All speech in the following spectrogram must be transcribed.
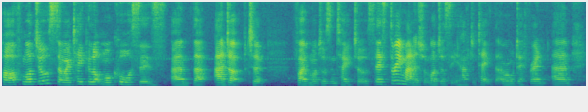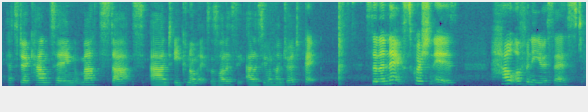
half modules, so I take a lot more courses um, that add up to five modules in total. So there's three management modules that you have to take that are all different. Um, you have to do accounting, math, stats, and economics, as well as the LSE 100. Okay, so the next question is how often are you assessed?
